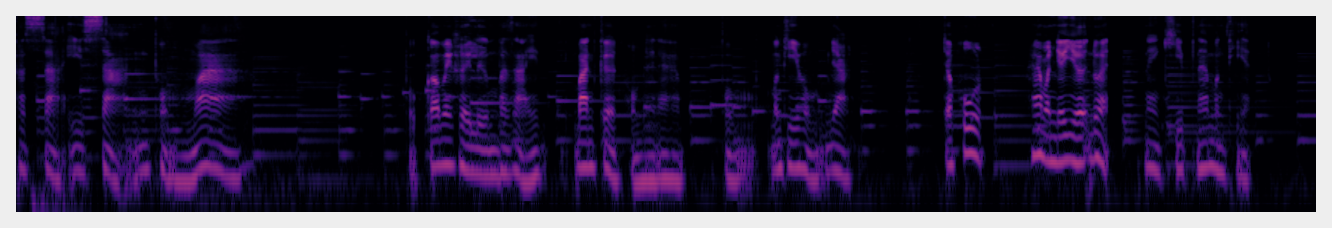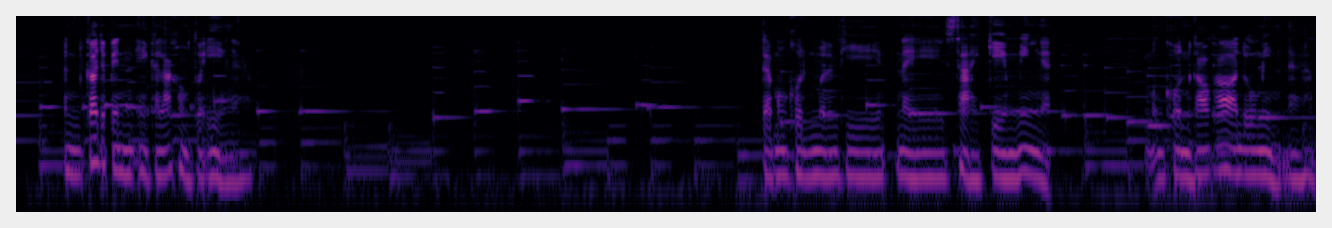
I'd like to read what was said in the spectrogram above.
ภาษาอีสานผมว่า ผมก็ไม่เคยลืมภาษา บ้านเกิดผมเลยนะครับ ผมบางทีผมอยาก จะพูดให้มันเยอะๆด้วยในคลิปนะบางทีอะมันก็จะเป็นเอกลักษณ์ของตัวเองนะครับ แต่บางคนบางทีในสายเกมมิ่งเนี่ยบางคนเขาก็ดูหมิ่นนะครับ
